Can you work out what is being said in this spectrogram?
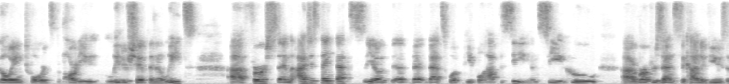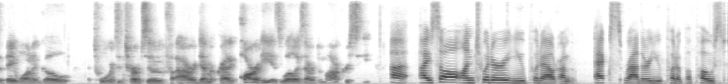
going towards the party leadership and elites. Uh, first, and I just think that's you know th- th- that's what people have to see and see who uh, represents the kind of views that they want to go towards in terms of our Democratic Party as well as our democracy. Uh, I saw on Twitter you put out, um, X rather, you put up a post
